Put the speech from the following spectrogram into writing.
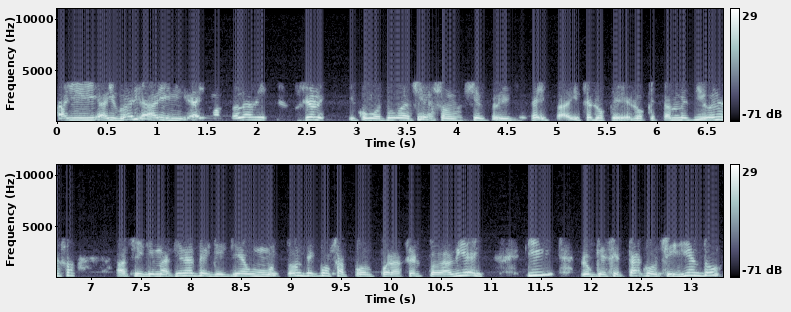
hay, hay varias, hay, hay montones de instituciones, y como tú decías, son 116 países los que, los que están metidos en eso, así que imagínate que queda un montón de cosas por, por hacer todavía, y, lo que se está consiguiendo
